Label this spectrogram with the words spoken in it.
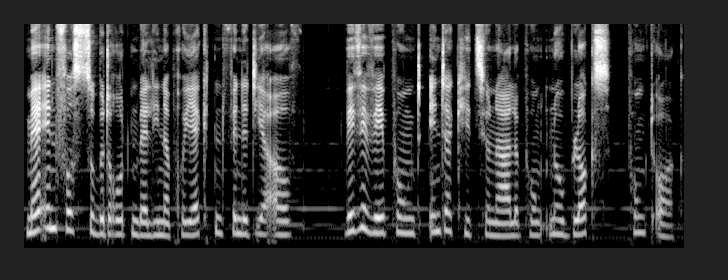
Mehr Infos zu bedrohten Berliner Projekten findet ihr auf www.interkitionale.noblogs.org.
